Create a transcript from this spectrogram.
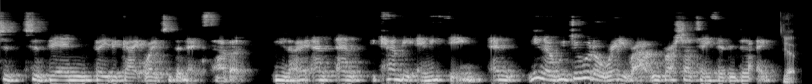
to, to then be the gateway to the next habit, you know, and, and it can be anything. And, you know, we do it already, right? We brush our teeth every day. Yep.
